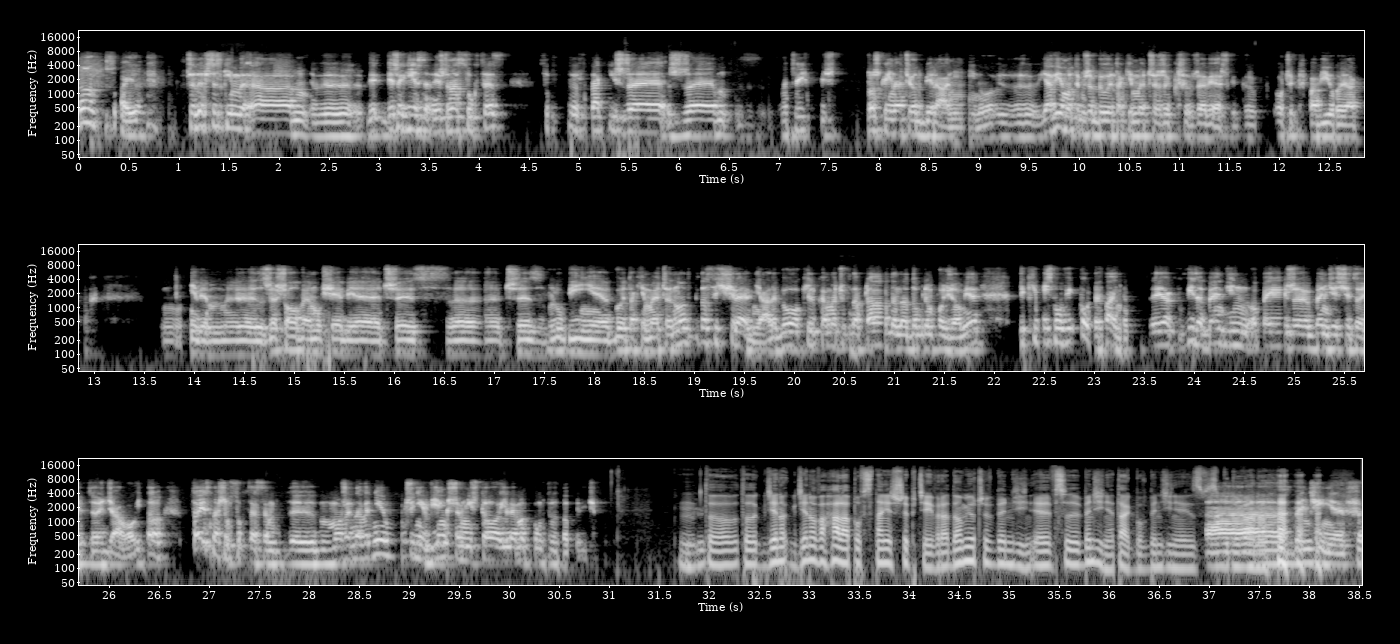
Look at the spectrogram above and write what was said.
No słuchaj, przede wszystkim wiesz jaki jest jeszcze nasz sukces? Sukces taki, że, że zaczęliśmy być troszkę inaczej odbierani. No, ja wiem o tym, że były takie mecze, że, że wiesz, oczy krwawiły jak nie wiem, z Rzeszowem u siebie, czy z, czy z w Lubinie. Były takie mecze, no dosyć średnie, ale było kilka meczów naprawdę na dobrym poziomie, gdzie kibic mówi, kurde, fajnie, jak widzę Będzin, że będzie się coś, coś działo. I to, to jest naszym sukcesem, może nawet nie wiem, czy nie większym niż to, ile my punktów zdobyliśmy. Mhm. To, to gdzie, no, gdzie nowa hala powstanie szybciej? W Radomiu czy w Będzinie? W Będzinie, tak, bo w Będzinie jest zbudowana. A, w Będzinie. W,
